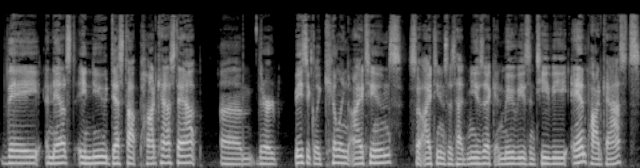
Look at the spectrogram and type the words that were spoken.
they announced a new desktop podcast app. Um, they're basically killing iTunes. So iTunes has had music and movies and TV and podcasts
